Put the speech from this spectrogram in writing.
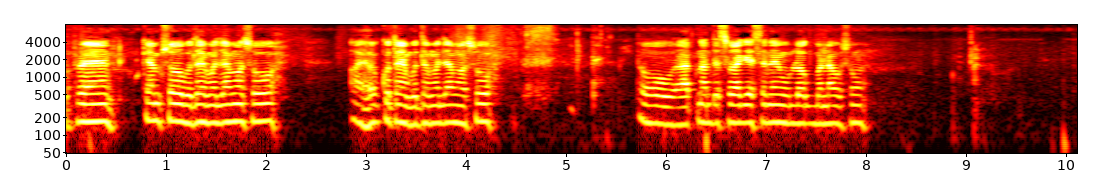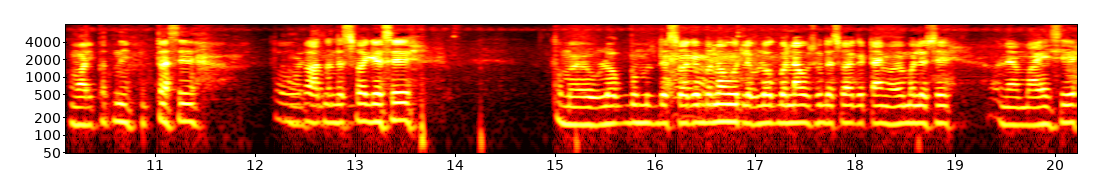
ફ્રેન્ડ કેમ છો? બધા મજામાં છો? આઈ હોપ કે તમે બધા મજામાં છો. તો રાતના દસ વાગ્યા છે ને હું વ્લોગ બનાવું છું. અમારી પત્ની મુક્તા છે. તો રાતના દસ વાગ્યા છે. તો મેં વ્લોગ દસ વાગે બનાવું એટલે વ્લોગ બનાવું છું. દસ વાગે ટાઈમ હવે મળ્યો છે અને માહી છે.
